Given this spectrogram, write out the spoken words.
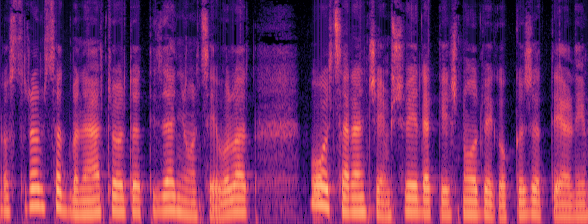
A Strömstadban eltöltött 18 év alatt volt szerencsém svédek és norvégok között élni.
